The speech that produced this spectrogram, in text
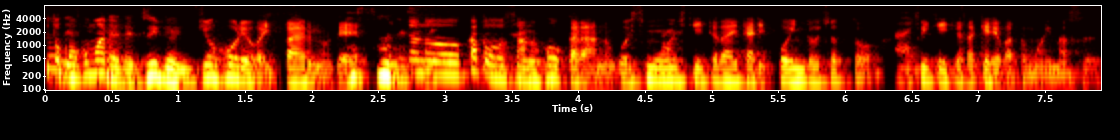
ちょっとここまでで随分情報量がいっぱいあるので、でね、あの加藤さんの方からあのご質問をしていただいたり、はい、ポイントをちょっとついていただければと思います。はい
